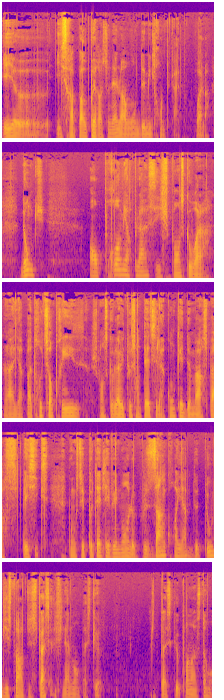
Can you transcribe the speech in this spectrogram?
et euh, il sera pas opérationnel avant 2034. Voilà. Donc, en première place, et je pense que voilà, là, il n'y a pas trop de surprises. Je pense que vous l'avez tous en tête, c'est la conquête de Mars par SpaceX. Donc, c'est peut-être l'événement le plus incroyable de toute l'histoire du spatial finalement, parce que, parce que pour l'instant,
